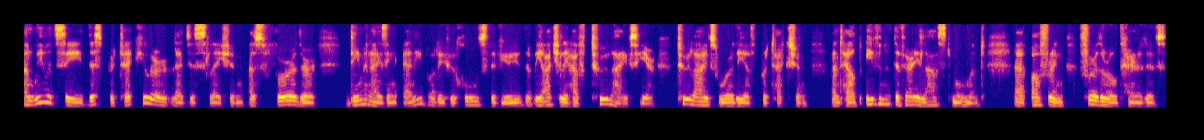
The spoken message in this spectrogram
And we would see this particular legislation as further demonizing anybody who holds the view that we actually have two lives here, two lives worthy of protection and help, even at the very last moment, uh, offering further alternatives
